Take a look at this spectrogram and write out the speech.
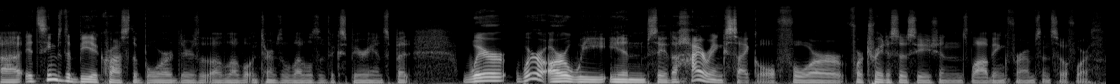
Uh, it seems to be across the board. There's a level in terms of levels of experience, but where where are we in, say, the hiring cycle for for trade associations, lobbying firms, and so forth?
